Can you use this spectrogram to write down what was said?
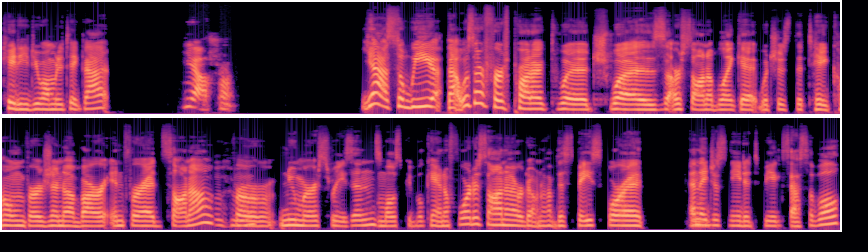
Katie, do you want me to take that? Yeah, sure. Yeah, so we that was our first product, which was our sauna blanket, which is the take home version of our infrared sauna mm-hmm. for numerous reasons. Most people can't afford a sauna or don't have the space for it, and they just need it to be accessible.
